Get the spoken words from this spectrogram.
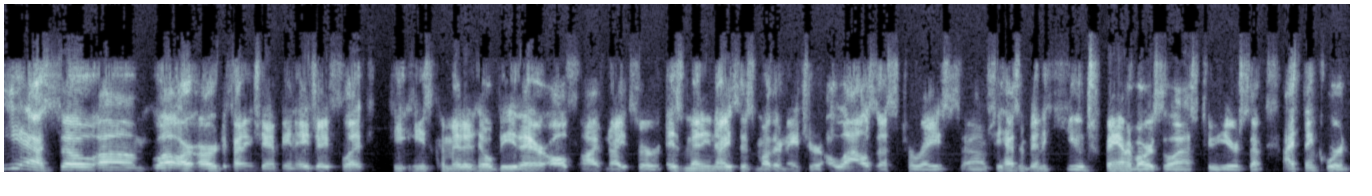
Yeah, so um, well, our, our defending champion AJ Flick, he, he's committed. He'll be there all five nights or as many nights as Mother Nature allows us to race. Um, she hasn't been a huge fan of ours the last two years, so I think we're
